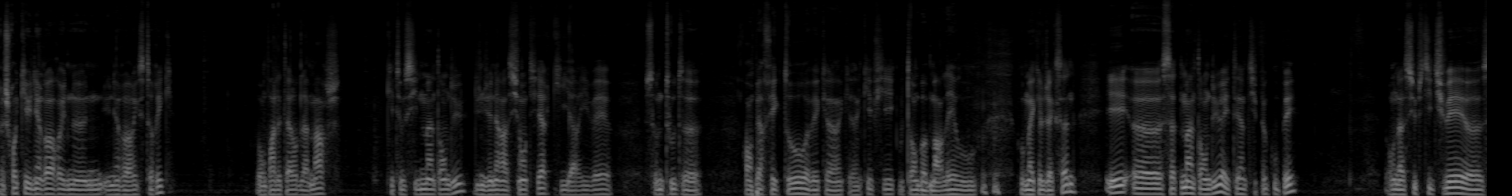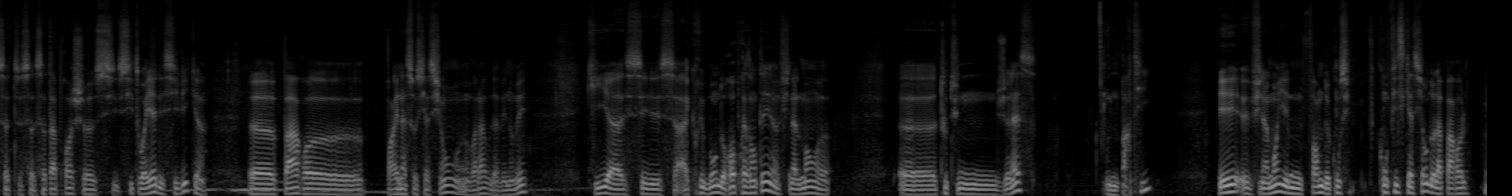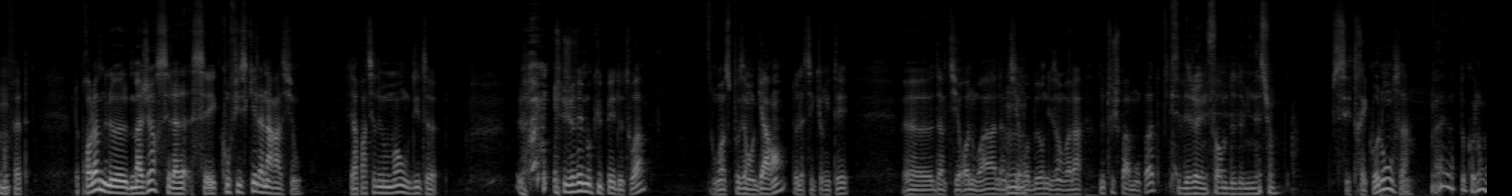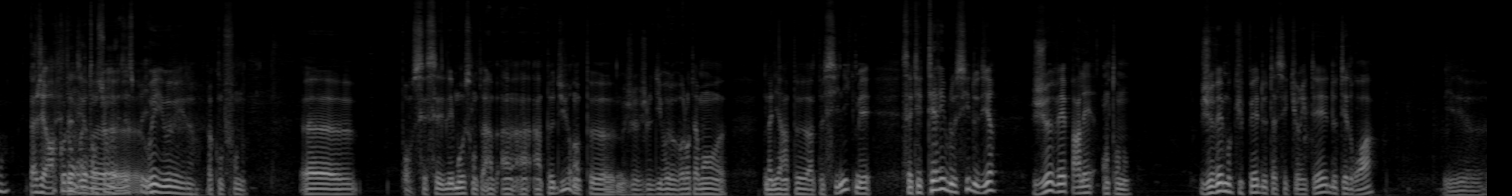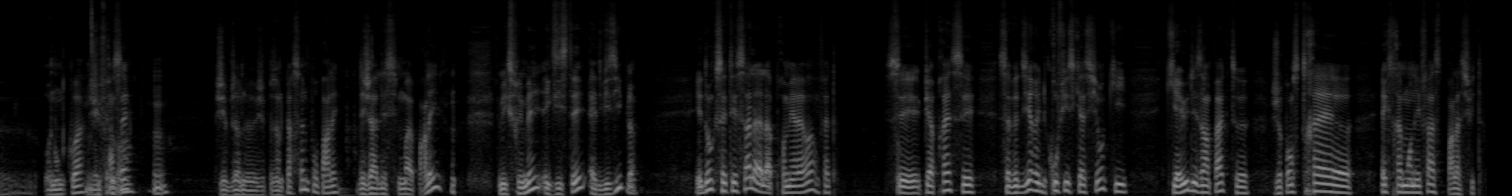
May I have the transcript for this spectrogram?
Je crois qu'il y a une erreur une, une- une erreur historique. On parlait tout à l'heure de la marche qui était aussi une main tendue d'une génération entière qui arrivait somme toute euh, en perfecto avec un, un kéfier écoutant Bob Marley ou, ou Michael Jackson. Et euh, cette main tendue a été un petit peu coupée. On a substitué euh, cette, approche ci- citoyenne et civique par, par une association, voilà, vous l'avez nommé, qui a, cru bon de représenter finalement toute une jeunesse, ou une partie, et euh, finalement il y a une forme de confiscation de la parole, en fait. Le problème le majeur, c'est confisquer la narration. C'est à partir du moment où vous dites euh, je vais m'occuper de toi, on va se poser en garant de la sécurité euh, d'un petit Renoir, d'un petit Mhm. rebeu en disant voilà, ne touche pas à mon pote. C'est déjà une forme de domination. C'est très colon ça. Ouais, un peu colon. hein. Pas Gérard Collomb, attention euh. Oui, oui, oui, non, pas confondre. Euh, bon, les mots sont un, un- un- un peu durs, un peu, je, je le dis vol- volontairement euh, de manière un peu, un peu cynique, mais ça a été terrible aussi de dire je vais parler en ton nom. Je vais m'occuper de ta sécurité, de tes droits. Et euh, au nom de quoi? Je suis français. droit Hum. J'ai besoin, de, besoin de personne pour parler. Déjà, laissez-moi parler, m'exprimer, exister, être visible. Et donc, c'était ça la, la première erreur, en fait. Puis après, c'est, ça veut dire une confiscation qui, qui a eu des impacts, euh, je pense, très euh, extrêmement néfastes par la suite.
